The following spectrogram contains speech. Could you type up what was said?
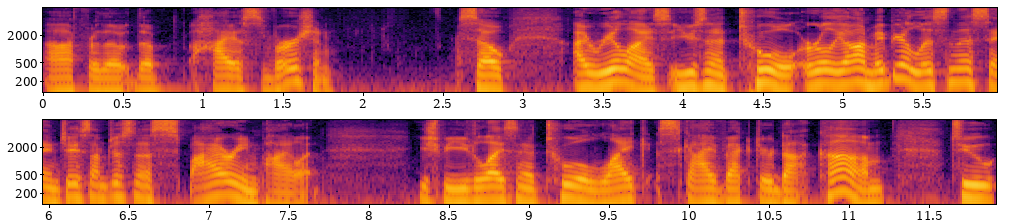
uh, for the the highest version. So I realized using a tool early on, maybe you're listening to this saying, Jason, I'm just an aspiring pilot. You should be utilizing a tool like skyvector.com to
